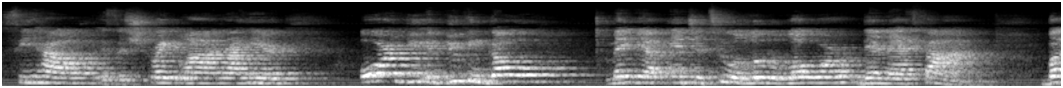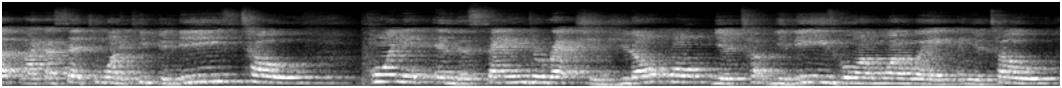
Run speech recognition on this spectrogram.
See how it's a straight line right here? Or you, if you can go maybe an inch or two a little lower, then that's fine. But like I said, you want to keep your knees, toes pointed in the same directions. You don't want your, your knees going one way and your toes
